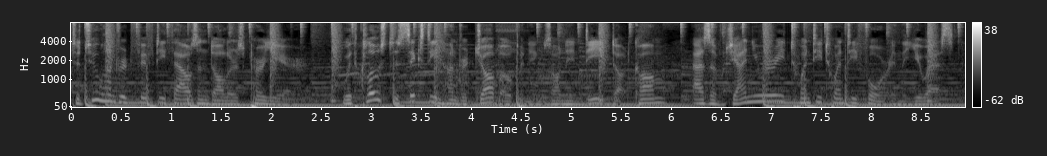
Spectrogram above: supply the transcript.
to $250,000 per year, with close to 1,600 job openings on Indeed.com as of January 2024 in the US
